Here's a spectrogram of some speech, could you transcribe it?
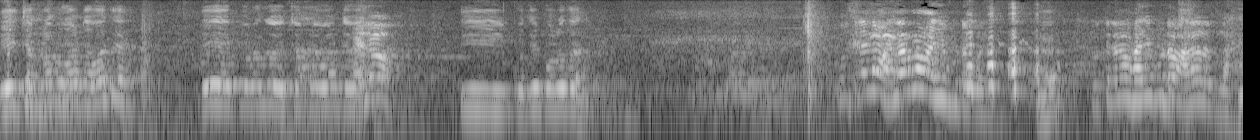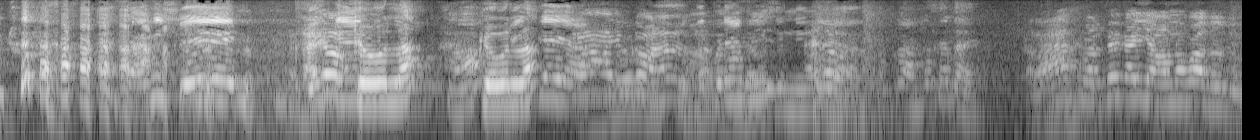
ए चपला वर ठेवा ते. पोरांचं चपला वर ठेवा. ती कुत्री आहे. कुत्र्याला होणार ना माझी कुठं पण? कुत्र्याला माझी कुठं होणारच ना. आम्ही शेठ केवलला? केवलला? कुत्र्याला माझी कुठं होणारच ना. कपडे आम्ही? निघूया. कपडे आणलं का नाही? रात पडते काही यावं नको आता तू.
